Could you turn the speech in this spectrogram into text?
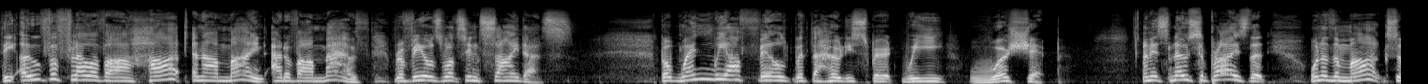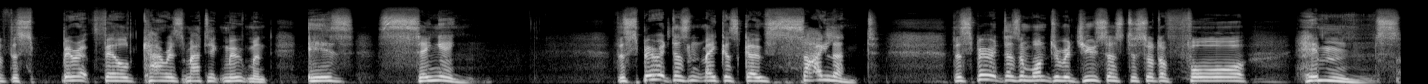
the overflow of our heart and our mind out of our mouth, reveals what's inside us. But when we are filled with the Holy Spirit, we worship. And it's no surprise that one of the marks of the spirit filled charismatic movement is singing. The Spirit doesn't make us go silent. The Spirit doesn't want to reduce us to sort of four hymns.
